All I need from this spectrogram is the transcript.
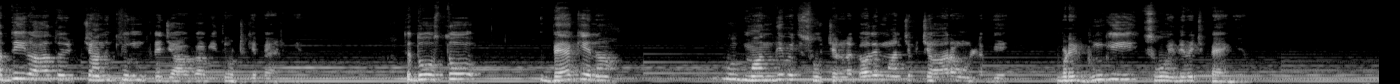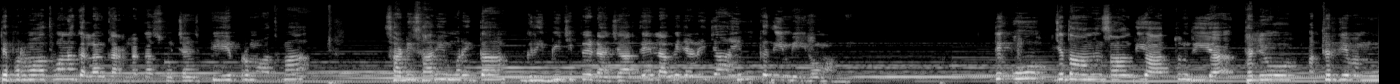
ਅੱਧੀ ਰਾਤ ਅਚਾਨਕ ਹੀ ਉਹਨੂੰ ਕਿਤੇ ਜਾਗ ਆ ਗਈ ਤੇ ਉੱਠ ਕੇ ਬੈਠ ਗਿਆ। ਤੇ ਦੋਸਤੋ ਬਹਿ ਕੇ ਨਾ ਉਹ ਮਨ ਦੇ ਵਿੱਚ ਸੋਚਣ ਲੱਗਾ, ਉਹਦੇ ਮਨ 'ਚ ਵਿਚਾਰ ਆਉਣ ਲੱਗੇ। ਬੜੀ ਡੂੰਗੀ ਸੋਚ ਦੇ ਵਿੱਚ ਪੈ ਗਿਆ। ਤੇ ਪ੍ਰਮਾਤਮਾ ਨਾਲ ਗੱਲਾਂ ਕਰਨ ਲੱਗਾ ਸੋਚਾਂ 'ਚ ਵੀ ਇਹ ਪ੍ਰਮਾਤਮਾ ਸਾਡੀ ਸਾਰੀ ਉਮਰ ਇਦਾਂ ਗਰੀਬੀ 'ਚ ਹੀ ਭੇਡਾਂ ਚਾਰਦੇ ਲੱਗ ਜਾਣੀ ਜਾਂ ਅਸੀਂ ਵੀ ਕਦੀ ਅਮੀਰ ਹੋਵਾਂਗੇ। ਤੇ ਉਹ ਜਦੋਂ ਆਮ ਇਨਸਾਨ ਦੀ ਆਦਤ ਹੁੰਦੀ ਆ ਥੱਲੇ ਉਹ ਪੱਥਰ ਜੇ ਵਾਂਗੂ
